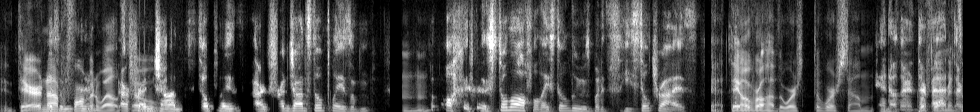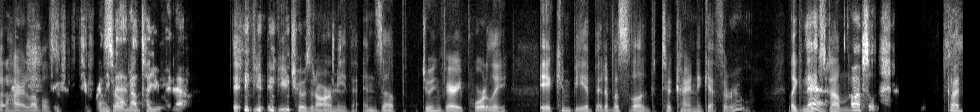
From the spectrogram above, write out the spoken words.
they're not Listen, performing well Our so, friend John still plays. Our friend John still plays them. Mhm. Oh, they're still awful. They still lose, but it's he still tries. yeah they overall have the worst the worst um Yeah, no, they're they're bad. performance They're, at higher levels they're, they're really So, I bad. I'll mean- tell you right now. If you if you chose an army that ends up doing very poorly it can be a bit of a slug to kind of get through like next um Oh, absolutely. go ahead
